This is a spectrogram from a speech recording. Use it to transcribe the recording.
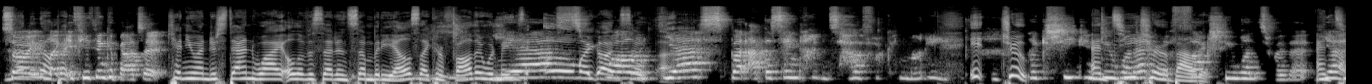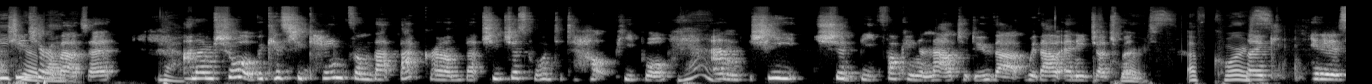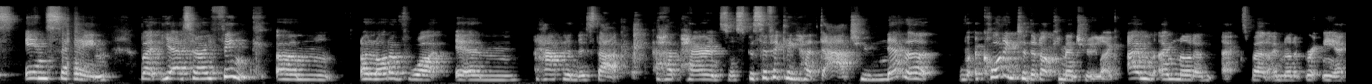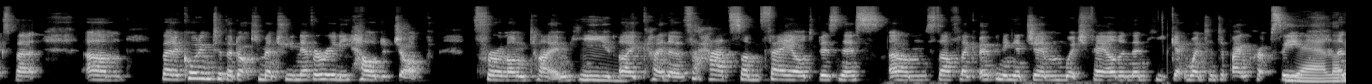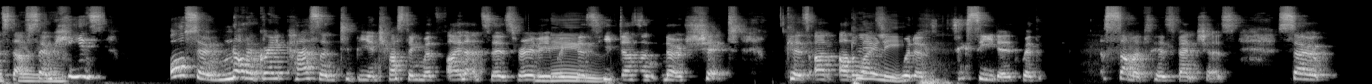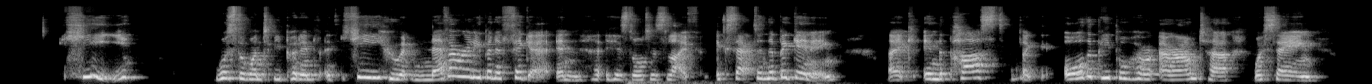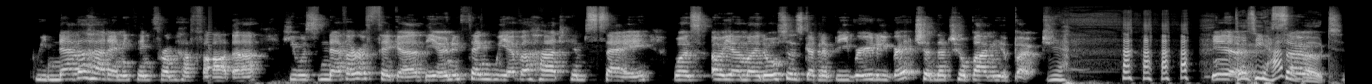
So, No, no, no, like, if you think about it, Can you understand why all of a sudden somebody else, like her father, would maybe say, "Oh my god"? Well, so uh, yes, but at the same time, it's her fucking money. it true. Like she can And do teach whatever about fuck it. she wants with it. And yeah, teach her about about it. yeah, And I'm sure because she came from that background that she just wanted to help people, yeah. and she should be fucking allowed to do that without any Of judgment. Of course. Like it is insane. But yeah, so I think um, a lot of what um, happened is that her parents, or specifically her dad, who never, according to the documentary, like I'm, I'm not an expert, I'm not a Britney expert, um, but according to the documentary, never really held a job for a long time. He Mm. like kind of had some failed business um, stuff, like opening a gym, which failed, and then he get, went into bankruptcy yeah, and stuff. So he's also not a great person to be entrusting with finances, really, No. because he doesn't know shit. Because otherwise Clearly. he would have succeeded with some of his ventures. So he was the one to be put in. He, who had never really been a figure in his daughter's life, except in the beginning, like in the past, like all the people who around her were saying, we never heard anything from her father. He was never a figure. The only thing we ever heard him say was, Oh, yeah, my daughter's going to be really rich and then she'll buy me a boat. yeah. Yeah. Does he have So, a boat?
